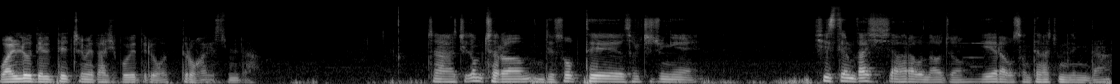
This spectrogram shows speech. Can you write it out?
완료될 때쯤에 다시 보여드리도록 하겠습니다. 자, 지금처럼 이제 소프트웨어 설치 중에 시스템을 다시 시작하라고 나오죠. 예라고 선택하시면 됩니다.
